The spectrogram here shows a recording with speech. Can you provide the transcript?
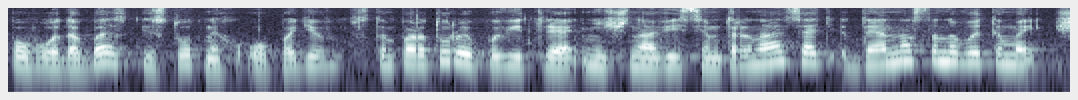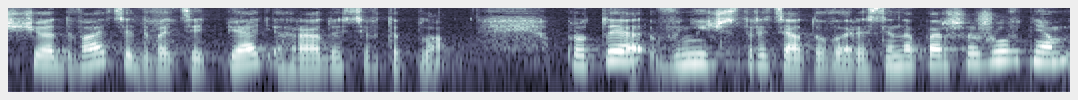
погода без істотних опадів. З температурою повітря нічна 8-13, денна становитиме ще 20-25 градусів тепла. Проте в ніч з 30 вересня на 1 жовтня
